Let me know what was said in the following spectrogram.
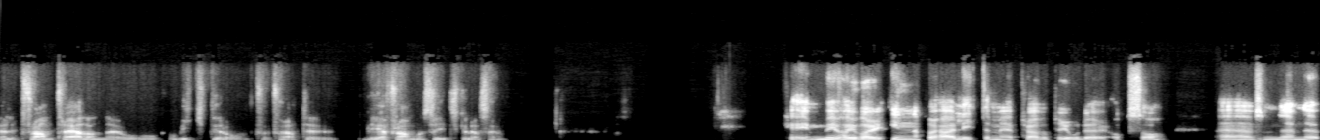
väldigt framträdande och, och, och viktig då för, för att det blev framgångsrikt skulle jag säga. Okej, okay. vi har ju varit inne på det här lite med prövoperioder också, eh, som du nämnde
